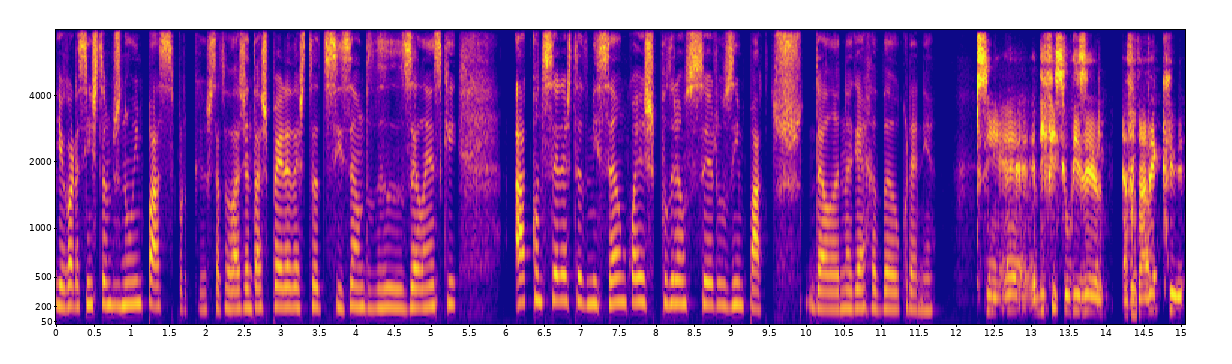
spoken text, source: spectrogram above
E agora sim estamos num impasse, porque está toda a gente à espera desta decisão de Zelensky. A acontecer esta demissão, quais poderão ser os impactos dela na guerra da Ucrânia? Sim, é, é difícil dizer. A verdade é que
